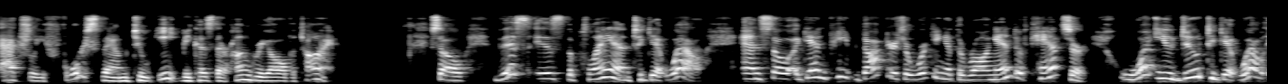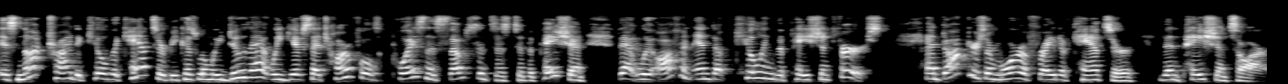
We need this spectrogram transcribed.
actually force them to eat because they're hungry all the time. So this is the plan to get well. And so again, doctors are working at the wrong end of cancer. What you do to get well is not try to kill the cancer because when we do that, we give such harmful poisonous substances to the patient that we often end up killing the patient first. And doctors are more afraid of cancer than patients are.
